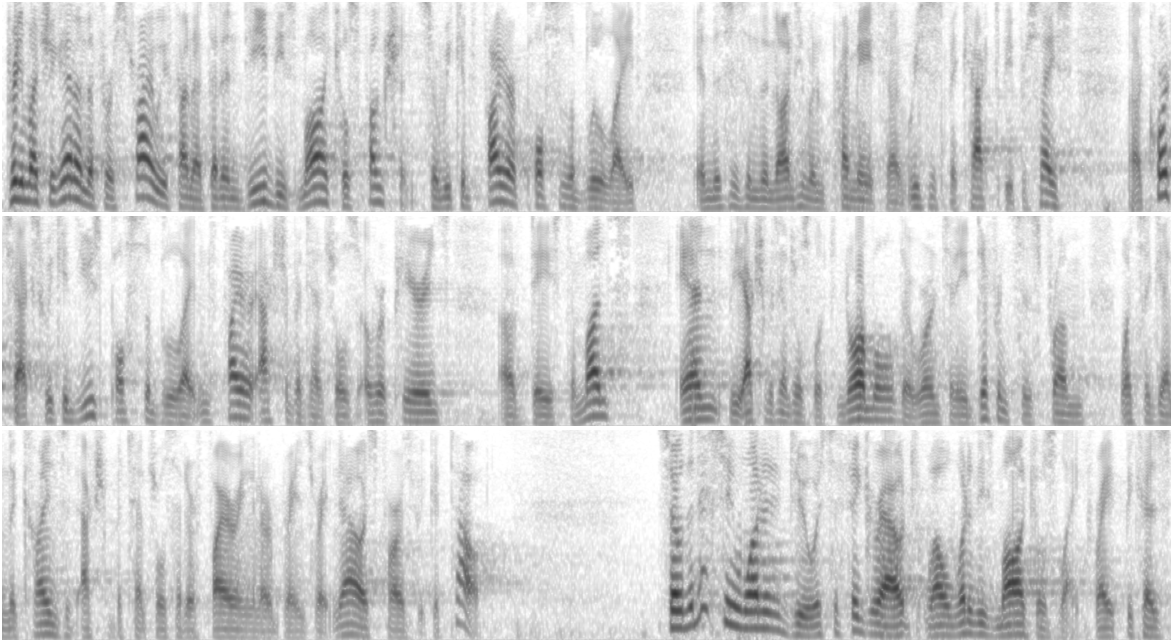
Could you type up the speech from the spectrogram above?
Pretty much again in the first try, we found out that indeed these molecules function. So we could fire pulses of blue light, and this is in the non-human primate, uh, rhesus macaque to be precise, uh, cortex. We could use pulses of blue light and fire action potentials over periods of days to months, and the action potentials looked normal. There weren't any differences from, once again, the kinds of action potentials that are firing in our brains right now, as far as we could tell. So the next thing we wanted to do was to figure out, well, what are these molecules like, right? Because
